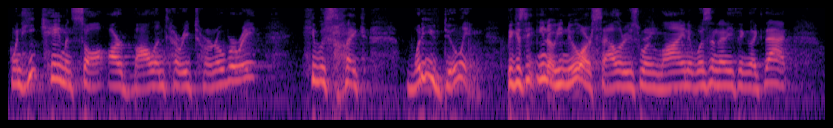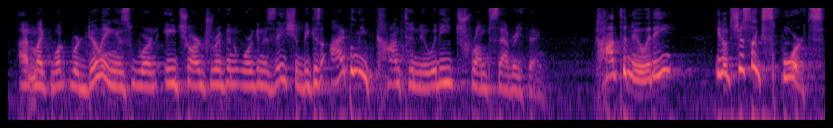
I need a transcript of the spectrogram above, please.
When he came and saw our voluntary turnover rate, he was like, "What are you doing?" Because you know he knew our salaries were in line. It wasn't anything like that. I'm like, what we're doing is we're an HR-driven organization because I believe continuity trumps everything. Continuity, you know, it's just like sports.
